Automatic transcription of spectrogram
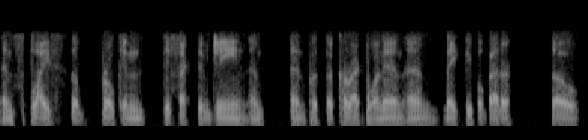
and splice the broken defective gene and and put the correct one in and make people better. So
